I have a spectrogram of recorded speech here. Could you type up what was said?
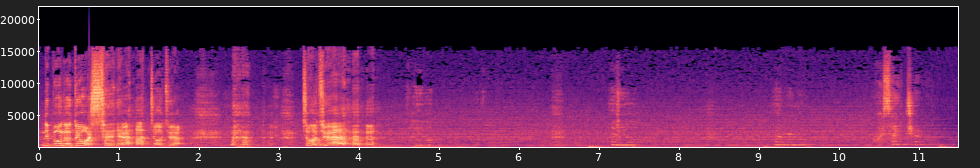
你不能对我食言啊，昭君！赵军，在这儿。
